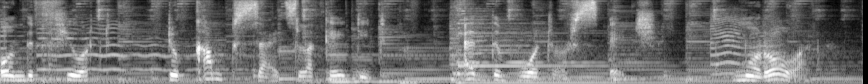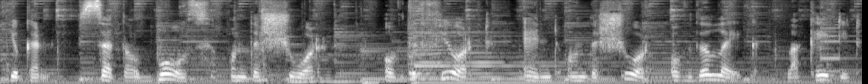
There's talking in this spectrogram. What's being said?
on the fjord to campsites located at the water's edge. Moreover, you can settle both on the shore of the fjord and on the shore of the lake, located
